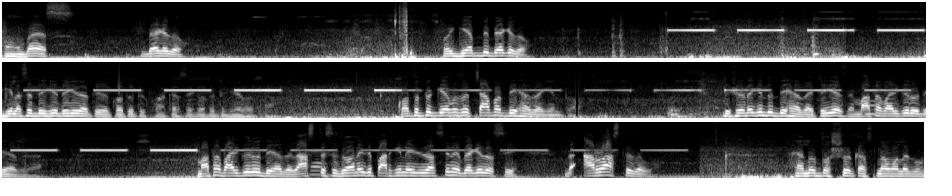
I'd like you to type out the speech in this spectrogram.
হুম, ব্যাস। ব্যাগে যাও। ওই গ্যাপ দিয়ে ব্যাগে যাও। গেলাসে দেখে দেখে যাতে কতটুকু ফাঁক আছে, কতটুকু গ্যাপ আছে। কতটুকু গ্যাপ আছে, চাপা দেখা যায় কিন্তু। বিষয়টা কিন্তু দেখা যায়, ঠিক আছে? মাথা বাইর করেও দেখা যায়। মাথা বাইর করেও দেখা যাবে। আস্তে আস্তে যখন এই যে পার্কিং এই যে যাচ্ছে না, ব্যাগে যাচ্ছে আরও আসতে যাব। হ্যালো দর্শক, আসসালামু আলাইকুম।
